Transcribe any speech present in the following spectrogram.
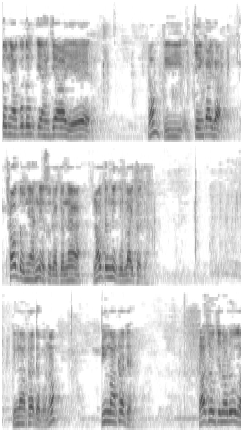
939ပြန်ကြရဲ့နော်ဒီအချိန်ကိုက်က632ဆိုတဲ့ကဏ္ဍနောက်တစ်နှစ်ကိုလိုက်ထွက်တယ်ဒီဒီမှာထွက်တယ်ပေါ့နော် ဒီမှာထွက်တယ်ဒါဆိုရင်ကျွန်တော်တို့က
